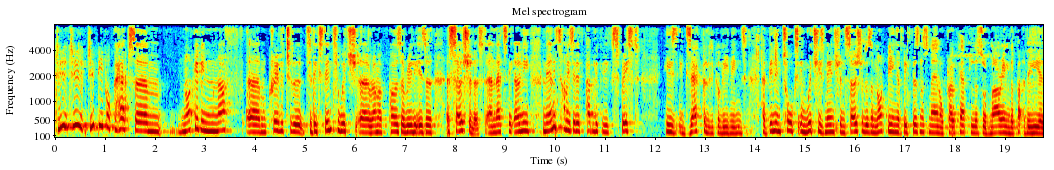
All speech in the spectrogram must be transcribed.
Do, do, do people perhaps um, not give enough um, credit to the to the extent to which uh, Ramaphosa really is a, a, socialist, and that's the only and the only time he's ever publicly expressed his exact political leanings have been in talks in which he's mentioned socialism not being a big businessman or pro-capitalist or admiring the the, uh,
